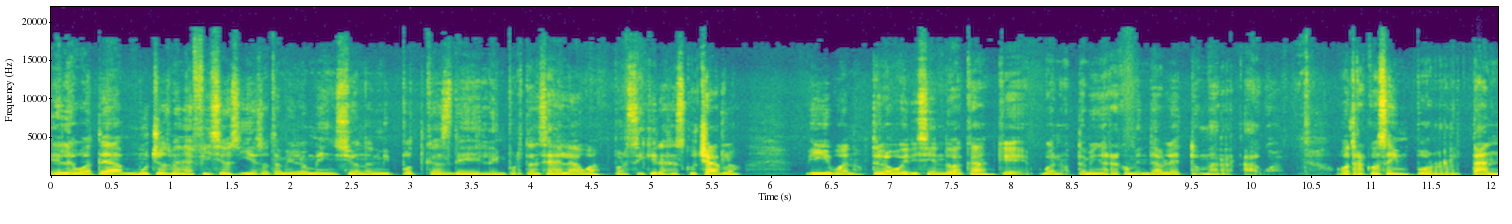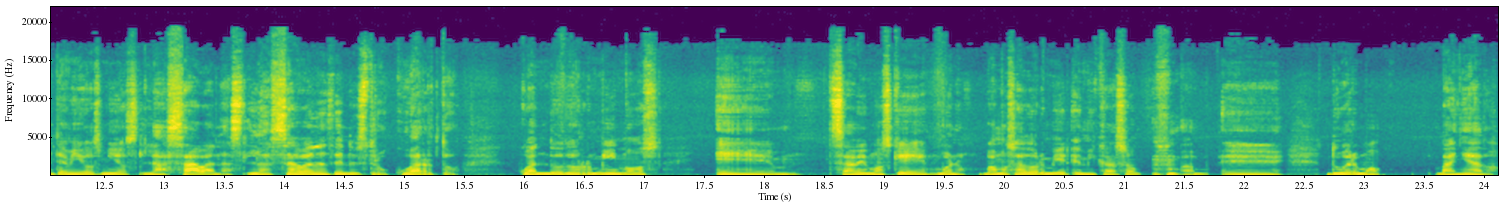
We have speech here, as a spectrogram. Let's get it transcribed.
el agua te da muchos beneficios y eso también lo menciono en mi podcast de la importancia del agua, por si quieres escucharlo. Y bueno, te lo voy diciendo acá que, bueno, también es recomendable tomar agua. Otra cosa importante, amigos míos, las sábanas, las sábanas de nuestro cuarto. Cuando dormimos, eh, sabemos que, bueno, vamos a dormir, en mi caso, eh, duermo bañado.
